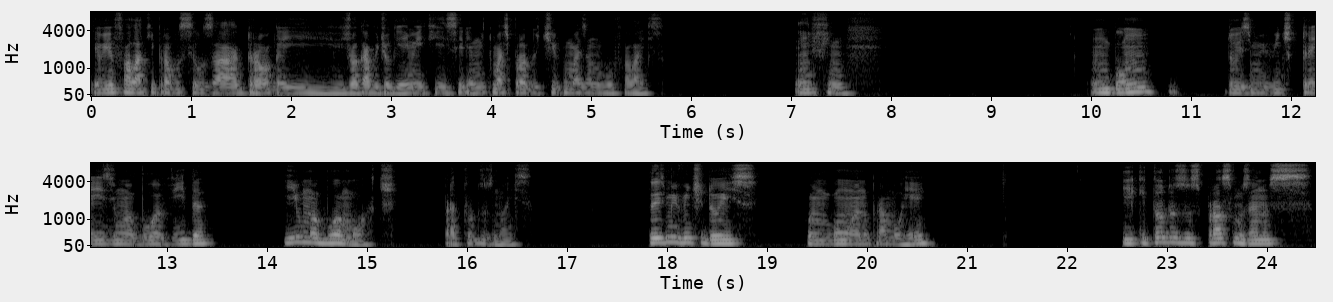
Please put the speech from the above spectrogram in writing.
Eu ia falar aqui para você usar droga e jogar videogame, que seria muito mais produtivo, mas eu não vou falar isso. Enfim. Um bom 2023 e uma boa vida e uma boa morte para todos nós. 2022 foi um bom ano para morrer e que todos os próximos anos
